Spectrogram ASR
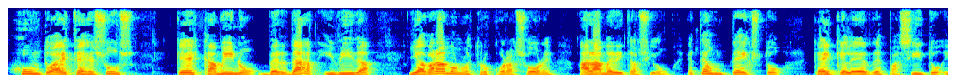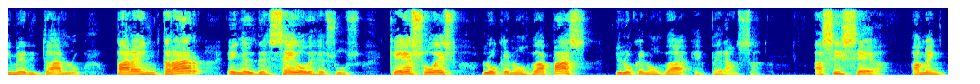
junto a este Jesús que es camino, verdad y vida y abramos nuestros corazones a la meditación. Este es un texto que hay que leer despacito y meditarlo para entrar en el deseo de Jesús, que eso es lo que nos da paz y lo que nos da esperanza. Así sea. Amén.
